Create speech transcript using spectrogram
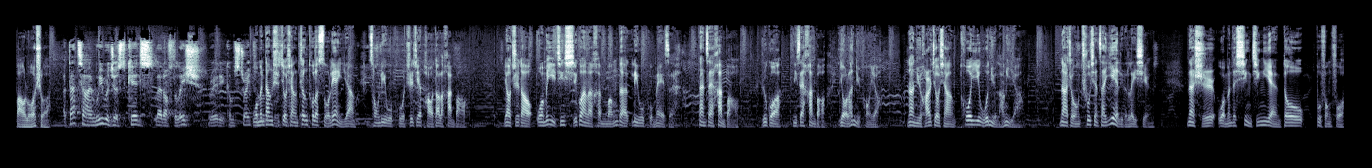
保罗说：“我们当时就像挣脱了锁链一样，从利物浦直接跑到了汉堡。要知道，我们已经习惯了很萌的利物浦妹子，但在汉堡，如果你在汉堡有了女朋友，那女孩就像脱衣舞女郎一样。”那种出现在夜里的类型，那时我们的性经验都不丰富。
